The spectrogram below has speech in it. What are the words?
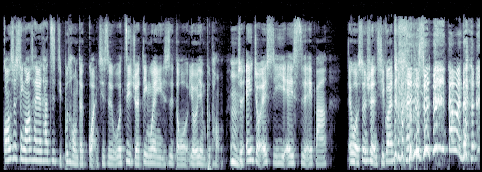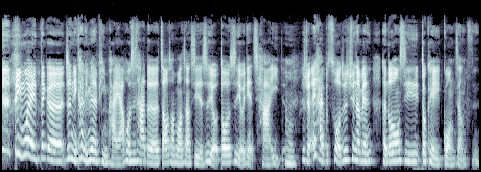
光是星光三月它自己不同的馆，其实我自己觉得定位也是都有一点不同。嗯，就是 A 九、A 十一、A 四、A 八。哎，我顺序很奇怪，但反正就是 他们的定位，那个就是你看里面的品牌啊，或者是它的招商方向，其实也是有都是有一点差异的。嗯，就觉得哎还不错，就是去那边很多东西都可以逛这样子。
